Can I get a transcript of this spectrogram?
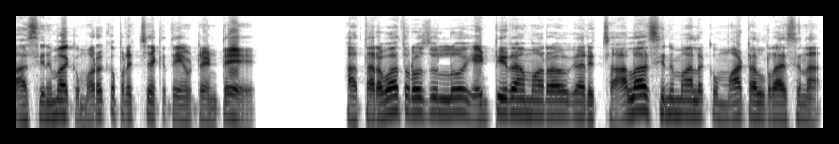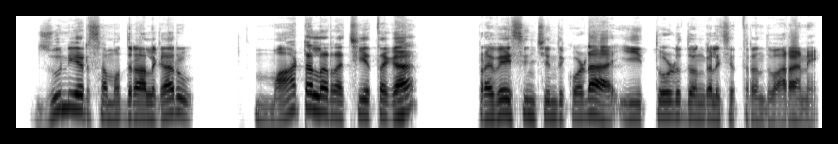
ఆ సినిమాకి మరొక ప్రత్యేకత ఏమిటంటే ఆ తర్వాత రోజుల్లో ఎన్టీ రామారావు గారి చాలా సినిమాలకు మాటలు రాసిన జూనియర్ సముద్రాల గారు మాటల రచయితగా ప్రవేశించింది కూడా ఈ తోడు దొంగల చిత్రం ద్వారానే.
